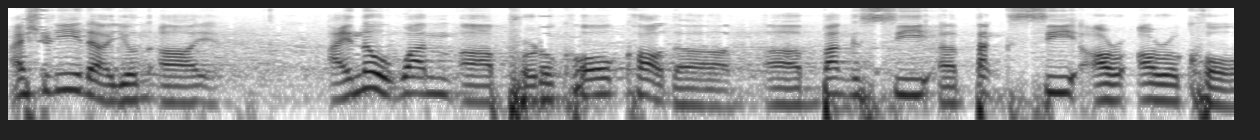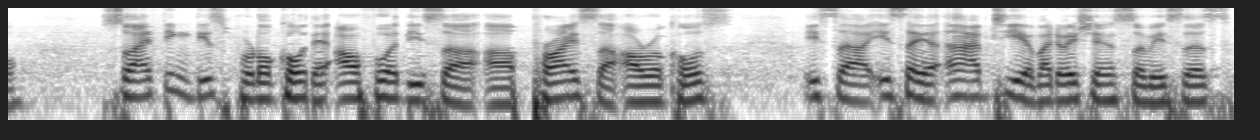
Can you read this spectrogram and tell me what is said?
actually, the, you, I know one protocol called the uh, Banksea, uh, Banksea Oracle. So I think this protocol they offer these price oracles. It's a it's a NFT evaluation services.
